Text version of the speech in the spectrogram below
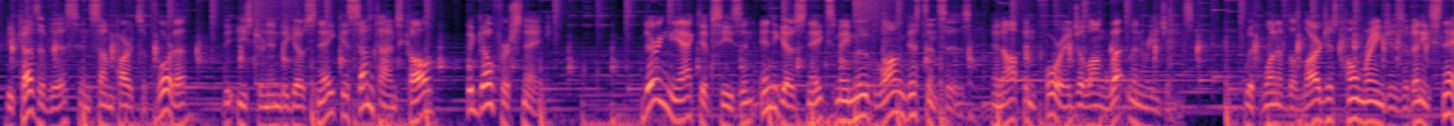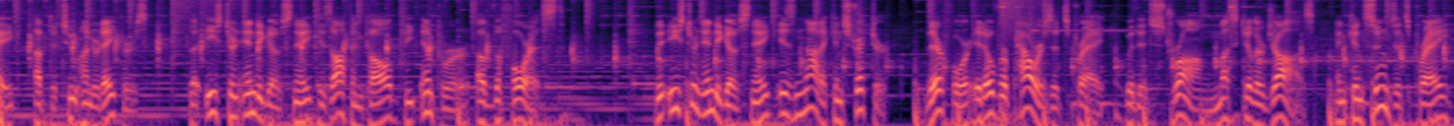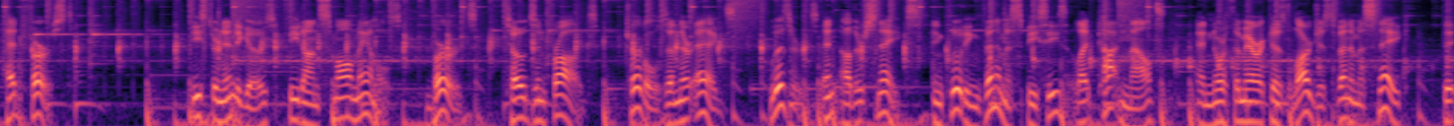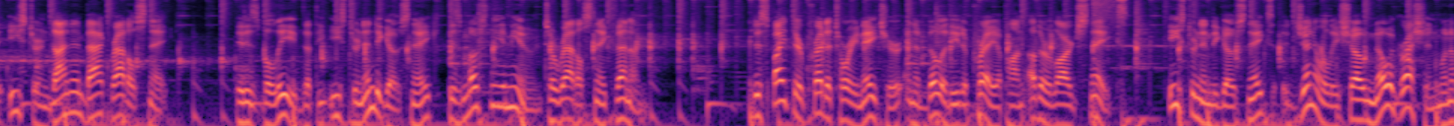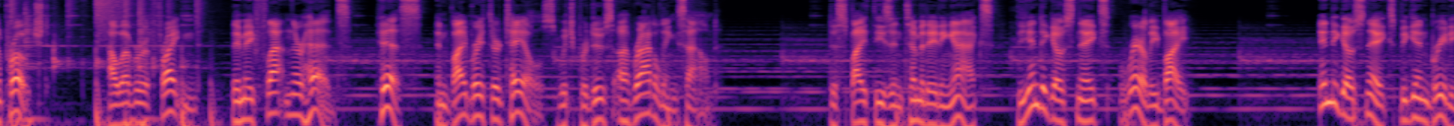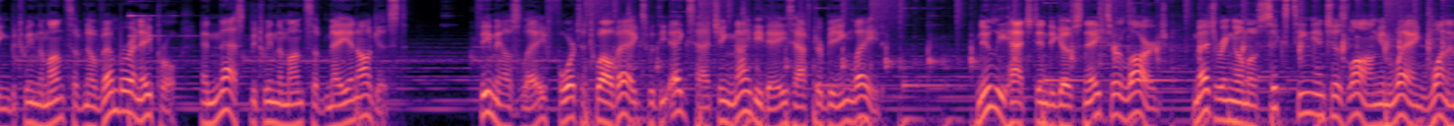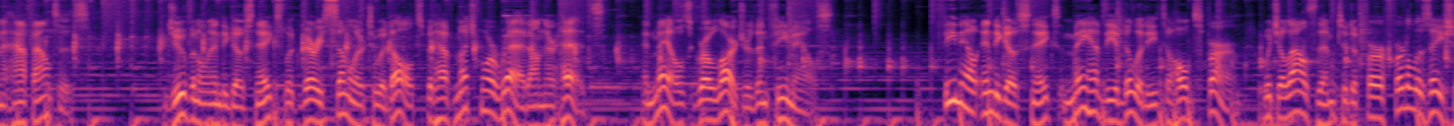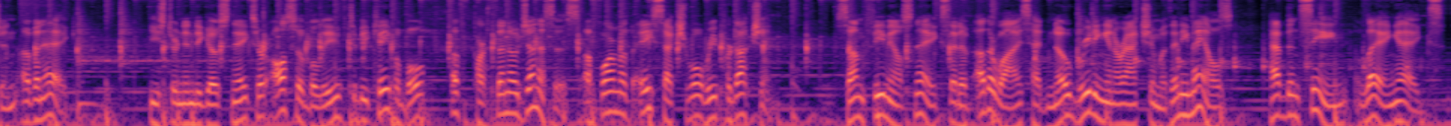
Because of this, in some parts of Florida, the eastern indigo snake is sometimes called the gopher snake. During the active season, indigo snakes may move long distances and often forage along wetland regions. With one of the largest home ranges of any snake, up to 200 acres, the eastern indigo snake is often called the emperor of the forest. The eastern indigo snake is not a constrictor, therefore, it overpowers its prey with its strong, muscular jaws and consumes its prey head first. Eastern indigos feed on small mammals, birds, toads and frogs, turtles and their eggs, lizards, and other snakes, including venomous species like cottonmouths and North America's largest venomous snake, the eastern diamondback rattlesnake. It is believed that the eastern indigo snake is mostly immune to rattlesnake venom. Despite their predatory nature and ability to prey upon other large snakes, eastern indigo snakes generally show no aggression when approached. However, if frightened, they may flatten their heads, hiss, and vibrate their tails, which produce a rattling sound. Despite these intimidating acts, the indigo snakes rarely bite. Indigo snakes begin breeding between the months of November and April and nest between the months of May and August. Females lay 4 to 12 eggs with the eggs hatching 90 days after being laid. Newly hatched indigo snakes are large, measuring almost 16 inches long and weighing 1.5 ounces. Juvenile indigo snakes look very similar to adults but have much more red on their heads, and males grow larger than females. Female indigo snakes may have the ability to hold sperm, which allows them to defer fertilization of an egg. Eastern indigo snakes are also believed to be capable of parthenogenesis, a form of asexual reproduction. Some female snakes that have otherwise had no breeding interaction with any males have been seen laying eggs.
